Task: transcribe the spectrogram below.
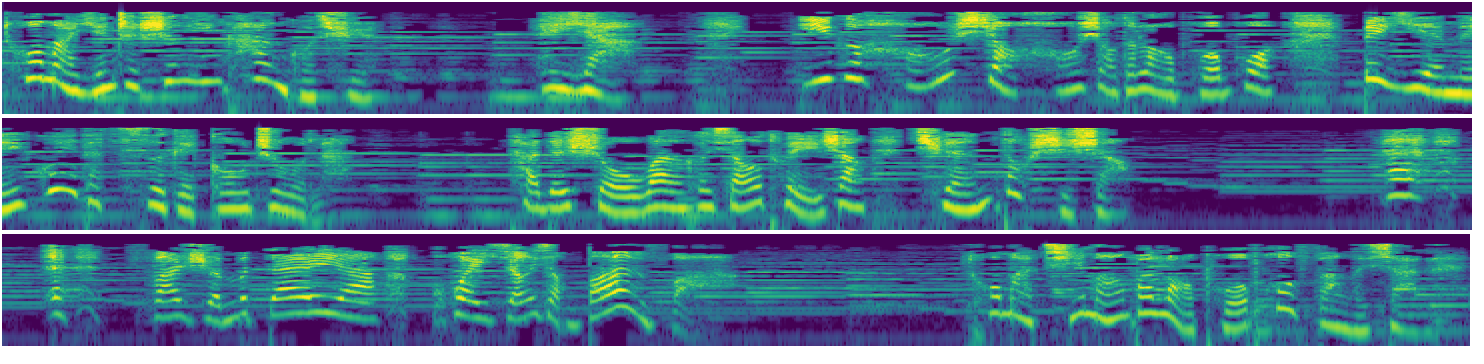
托马沿着声音看过去，哎呀！一个好小好小的老婆婆被野玫瑰的刺给勾住了，她的手腕和小腿上全都是伤。哎哎，发什么呆呀？快想想办法！托马急忙把老婆婆放了下来。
